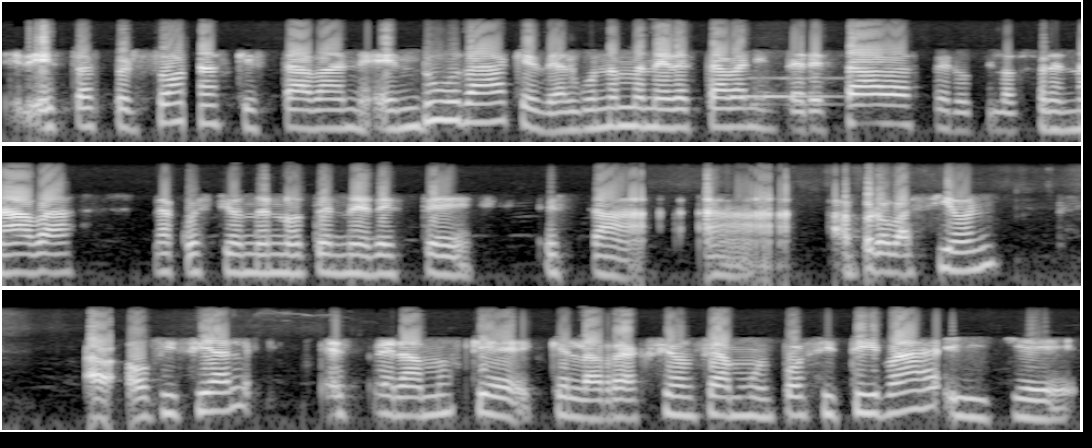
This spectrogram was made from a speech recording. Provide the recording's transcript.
estas personas que estaban en duda, que de alguna manera estaban interesadas, pero que los frenaba la cuestión de no tener este esta ah, aprobación ah, oficial, esperamos que, que la reacción sea muy positiva y que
